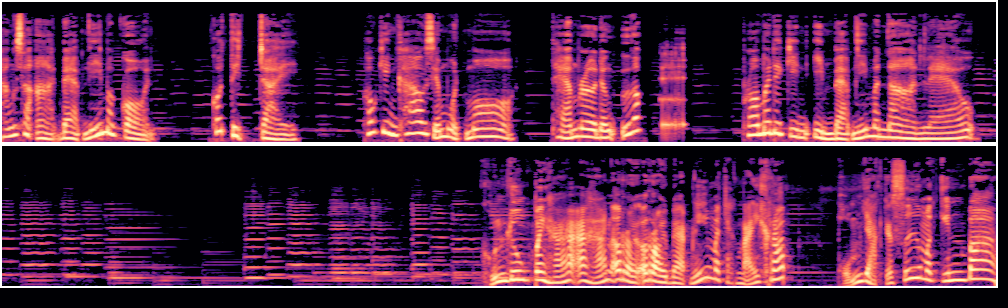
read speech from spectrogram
ทั้งสะอาดแบบนี้มาก่อน ก็ติดใจ เขากินข้าวเสียหมดหม้อ แถมเรอดังเอื้อก เพราะไม่ได้กินอิ่มแบบนี้มานานแล้ว คุณลุงไปหาอาหารอร่อยๆแบบนี้มาจากไหนครับ ผมอยากจะซื้อมากินบ้าง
